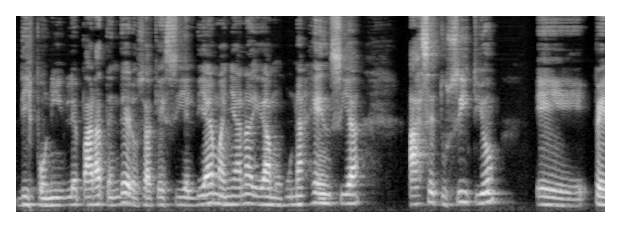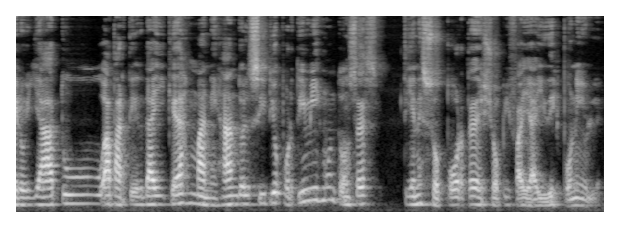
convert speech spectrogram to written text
disponible para atender. O sea que si el día de mañana, digamos, una agencia hace tu sitio, eh, pero ya tú a partir de ahí quedas manejando el sitio por ti mismo, entonces tienes soporte de Shopify ahí disponible.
